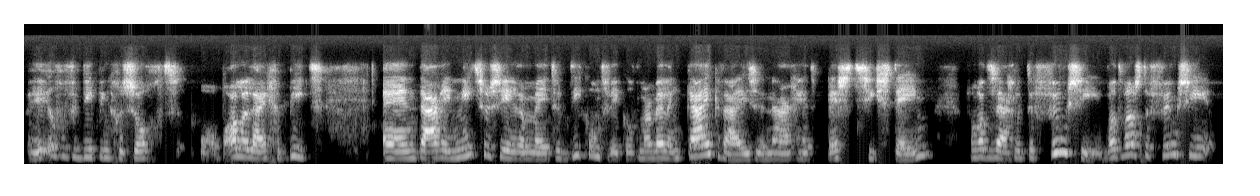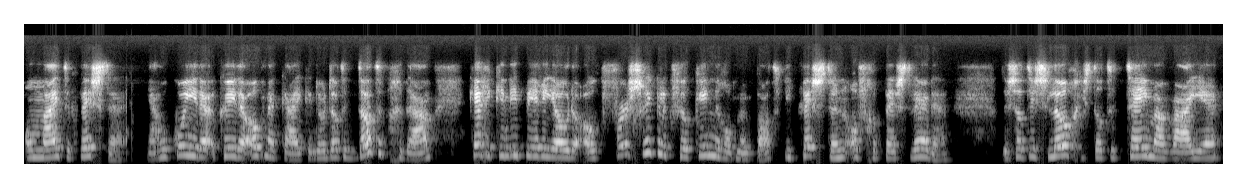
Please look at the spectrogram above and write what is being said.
Heel veel verdieping gezocht op allerlei gebied. En daarin niet zozeer een methodiek ontwikkeld, maar wel een kijkwijze naar het pestsysteem. Van wat is eigenlijk de functie? Wat was de functie om mij te pesten? Ja, hoe kon je daar, kun je daar ook naar kijken? En doordat ik dat heb gedaan, kreeg ik in die periode ook verschrikkelijk veel kinderen op mijn pad die pesten of gepest werden. Dus dat is logisch dat het thema waar je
